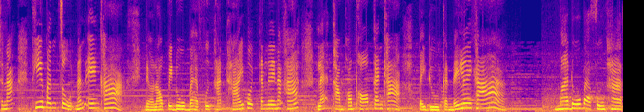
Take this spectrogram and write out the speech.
ชนะที่บรรจุนั่นเองค่ะ เดี๋ยวเราไปดูแบบฝึกหัดท้ายบทกันเลยนะคะ และทำพร้อมๆกันค่ะ ไปดูกันได้เลยค่ะ มาดูแบบฝึกหัด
